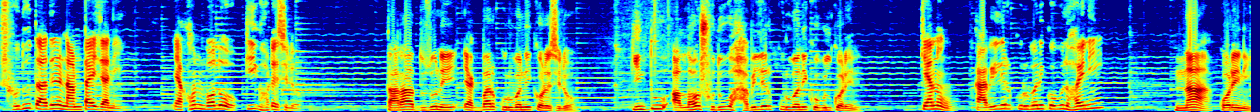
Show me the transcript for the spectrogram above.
শুধু তাদের নামটাই জানি। এখন বলো কি ঘটেছিল? তারা দুজনে একবার কুরবানি করেছিল। কিন্তু আল্লাহ শুধু হাবিলের কুরবানি কবুল করেন। কেন? কাবিলের কুরবানি কবুল হয়নি? না করেনি।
